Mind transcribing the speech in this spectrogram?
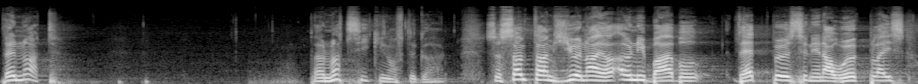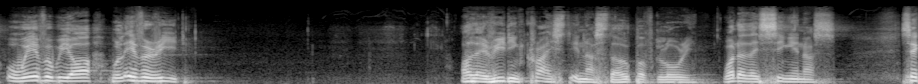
They're not. They're not seeking after God. So sometimes you and I are only Bible that person in our workplace or wherever we are will ever read. Are they reading Christ in us, the hope of glory? What are they seeing in us? 2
